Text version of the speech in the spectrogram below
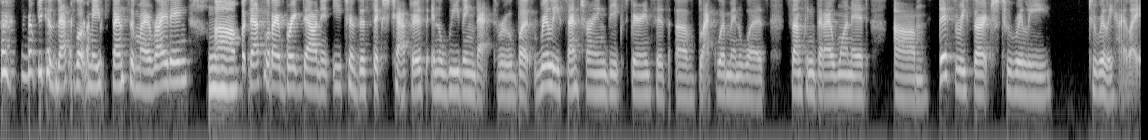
because that's what made sense in my writing. Um, mm-hmm. um, but that's what i break down in each of the six chapters and weaving that through. But really centering the experiences of black women was something that i wanted um, this research to really to really highlight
